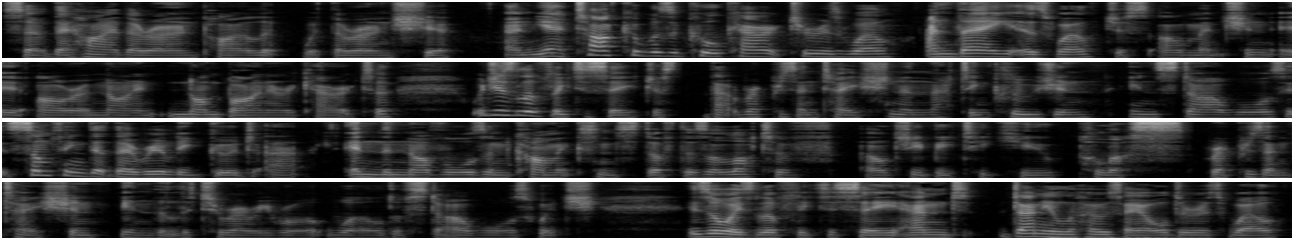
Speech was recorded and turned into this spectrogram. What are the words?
So they hire their own pilot with their own ship, and yeah, Taka was a cool character as well. And they as well, just I'll mention, are a non binary character, which is lovely to see, just that representation and that inclusion in Star Wars. It's something that they're really good at in the novels and comics and stuff. There's a lot of LGBTQ plus representation in the literary world of Star Wars, which is always lovely to see. And Daniel Jose Older as well.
